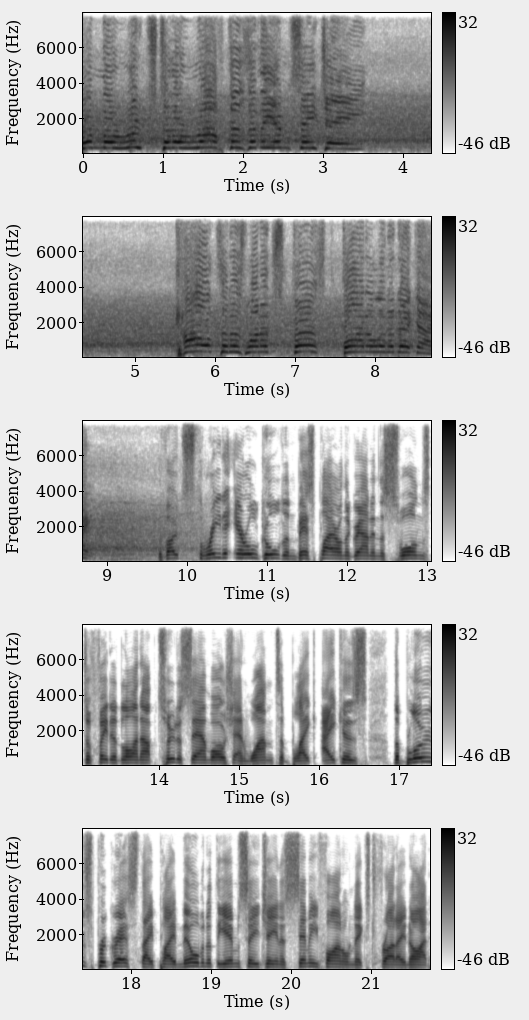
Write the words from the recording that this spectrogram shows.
from the roots to the rafters of the MCG. Carlton has won its first final in a decade. The votes three to Errol Gulden, best player on the ground in the Swans defeated lineup, two to Sam Walsh and one to Blake Acres. The Blues progress. They play Melbourne at the MCG in a semi final next Friday night.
